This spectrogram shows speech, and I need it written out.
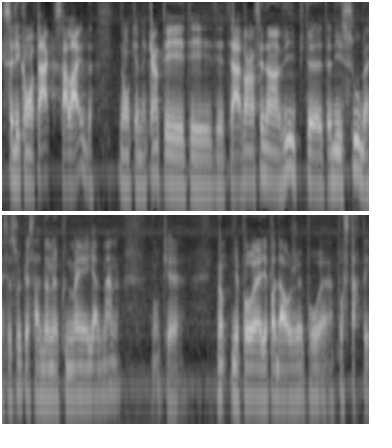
C'est des contacts, ça l'aide. Donc, mais quand tu es, avancé dans la vie et tu as des sous, ben, c'est sûr que ça donne un coup de main également. Donc, euh, non, il n'y a pas, pas d'âge pour, euh, pour starter.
